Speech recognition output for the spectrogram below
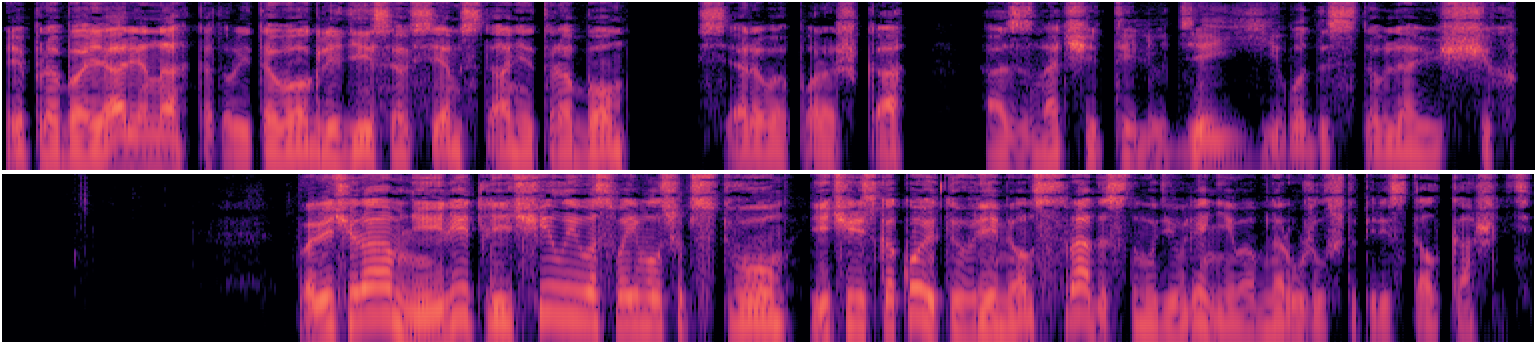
и про боярина, который того, гляди, совсем станет рабом серого порошка, а значит и людей его доставляющих. По вечерам Неэлит лечил его своим волшебством, и через какое-то время он с радостным удивлением обнаружил, что перестал кашлять.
